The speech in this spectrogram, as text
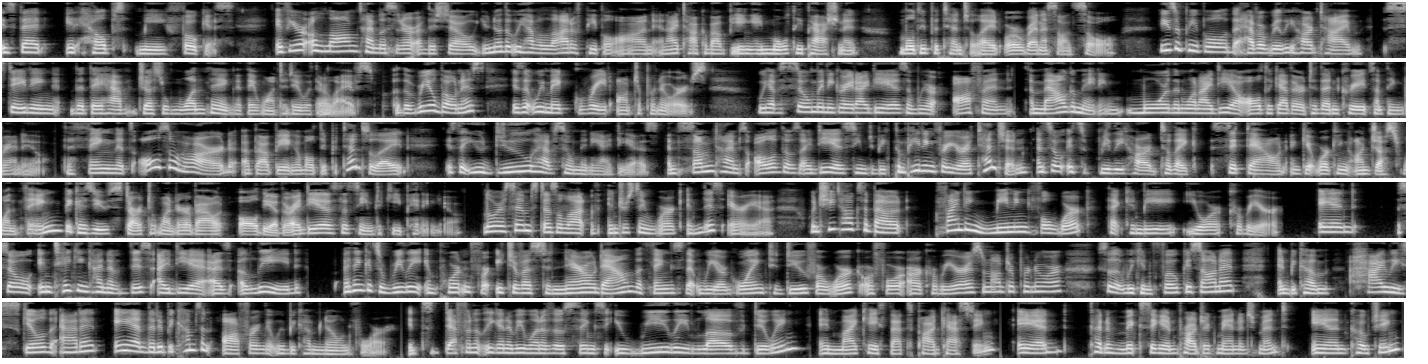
is that it helps me focus. If you're a long time listener of the show, you know that we have a lot of people on and I talk about being a multi passionate, multi potentialite or a renaissance soul. These are people that have a really hard time stating that they have just one thing that they want to do with their lives. The real bonus is that we make great entrepreneurs. We have so many great ideas and we are often amalgamating more than one idea all together to then create something brand new. The thing that's also hard about being a multi-potentialite is that you do have so many ideas. And sometimes all of those ideas seem to be competing for your attention. And so it's really hard to like sit down and get working on just one thing because you start to wonder about all the other ideas that seem to keep hitting you. Laura Simms does a lot of interesting work in this area when she talks about finding meaningful work that can be your career. And so in taking kind of this idea as a lead, I think it's really important for each of us to narrow down the things that we are going to do for work or for our career as an entrepreneur so that we can focus on it and become highly skilled at it and that it becomes an offering that we become known for. It's definitely going to be one of those things that you really love doing. In my case, that's podcasting and kind of mixing in project management and coaching.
